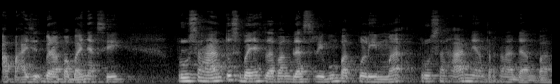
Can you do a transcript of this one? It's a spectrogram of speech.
apa aja berapa banyak sih perusahaan tuh sebanyak 18.045 perusahaan yang terkena dampak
